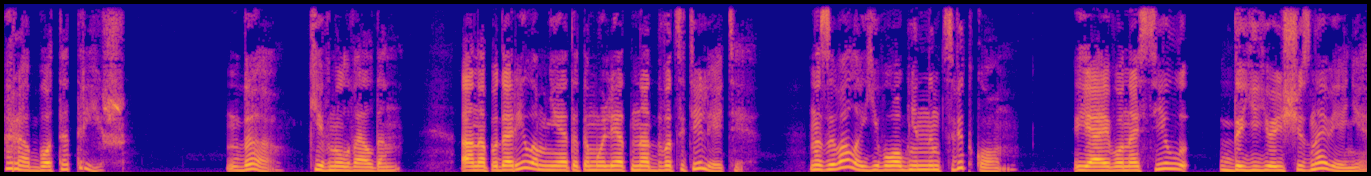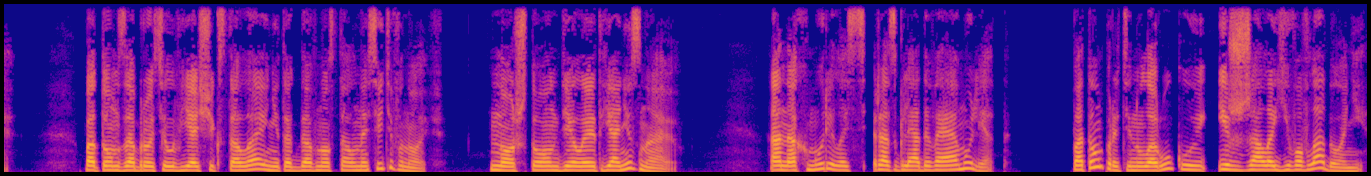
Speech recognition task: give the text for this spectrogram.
«Работа Триш». «Да», — кивнул Велдон. «Она подарила мне этот амулет на двадцатилетие. Называла его огненным цветком. Я его носил до ее исчезновения. Потом забросил в ящик стола и не так давно стал носить вновь. Но что он делает, я не знаю. Она хмурилась, разглядывая амулет. Потом протянула руку и сжала его в ладони.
